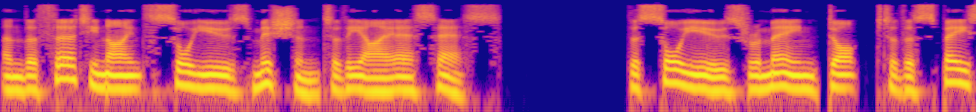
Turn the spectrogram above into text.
and the 39th Soyuz mission to the ISS. The Soyuz remained docked to the space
